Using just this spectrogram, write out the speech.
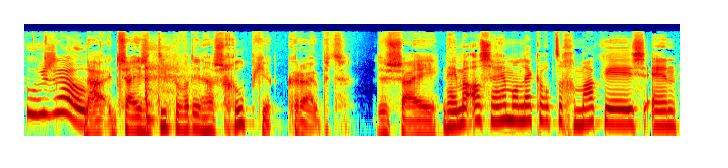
Hoezo? Nou, zij is het type wat in haar schulpje kruipt. Dus zij. Nee, maar als ze helemaal lekker op de gemak is en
